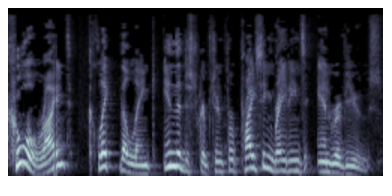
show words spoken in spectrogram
Cool, right? Click the link in the description for pricing, ratings, and reviews.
